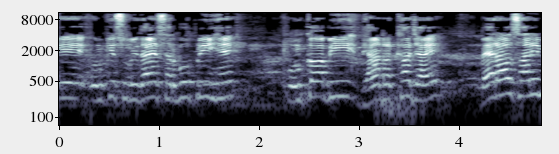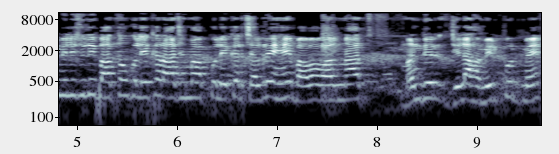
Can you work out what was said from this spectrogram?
कि उनकी सुविधाएँ सर्वोपरि हैं, उनका भी ध्यान रखा जाए। बहरहाल सारी मिलीजुली बातों को लेकर आज हम आपको लेकर चल रहे हैं बाबा बागनाथ मंदिर जिला हमीरपुर में।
